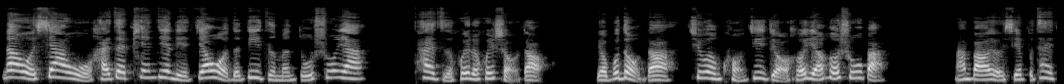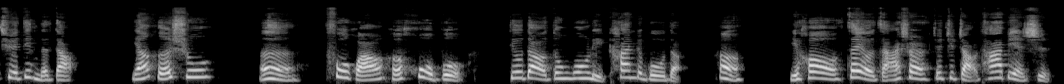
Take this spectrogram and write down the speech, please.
那我下午还在偏殿里教我的弟子们读书呀。”太子挥了挥手道：“有不懂的，去问孔继久和杨和叔吧。”满宝有些不太确定的道：“杨和叔，嗯，父皇和户部丢到东宫里看着顾的。哼，以后再有杂事儿就去找他便是。”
